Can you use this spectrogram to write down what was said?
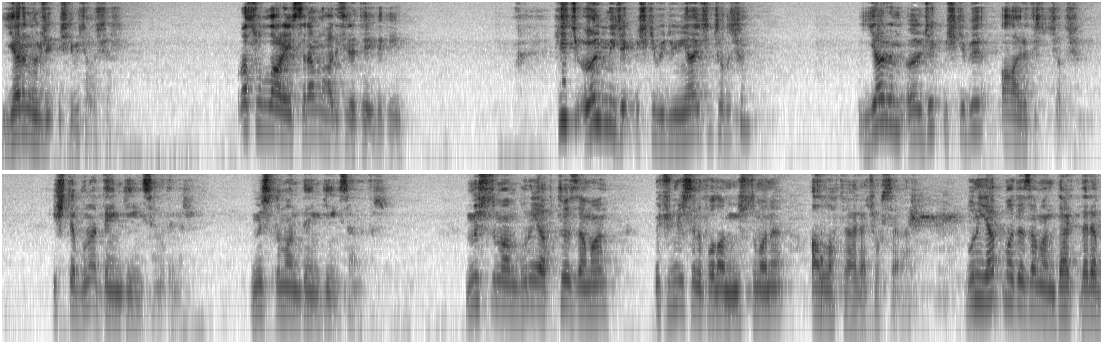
yarın ölecekmiş gibi çalışır. Resulullah Aleyhisselam'ın hadisiyle teyit edeyim. Hiç ölmeyecekmiş gibi dünya için çalışın, yarın ölecekmiş gibi ahiret için çalışın. İşte buna denge insanı denir. Müslüman denge insanıdır. Müslüman bunu yaptığı zaman üçüncü sınıf olan Müslümanı Allah Teala çok sever. Bunu yapmadığı zaman dertlere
